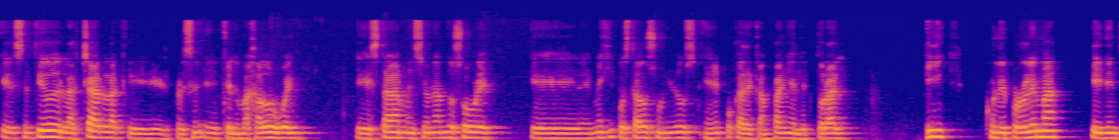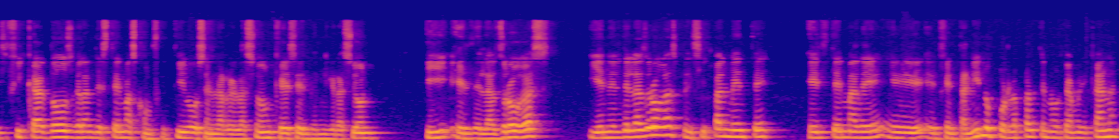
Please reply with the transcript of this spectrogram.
el sentido de la charla que el, que el embajador Wayne eh, estaba mencionando sobre eh, México-Estados Unidos en época de campaña electoral y con el problema que identifica dos grandes temas conflictivos en la relación, que es el de migración y el de las drogas. Y en el de las drogas, principalmente el tema del de, eh, fentanilo por la parte norteamericana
